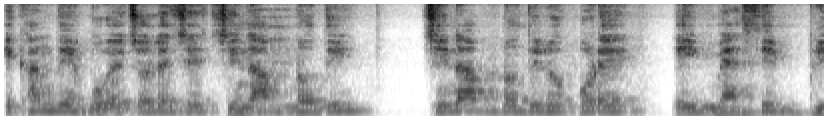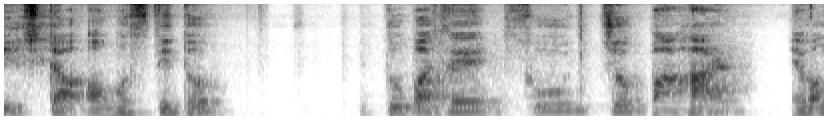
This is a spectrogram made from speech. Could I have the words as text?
এখান দিয়ে বয়ে চলেছে চিনাব নদী। চিনাব নদীর উপরে এই ম্যাসিভ ব্রিজটা অবস্থিত। দুপাশে সুউচ্চ পাহাড় এবং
